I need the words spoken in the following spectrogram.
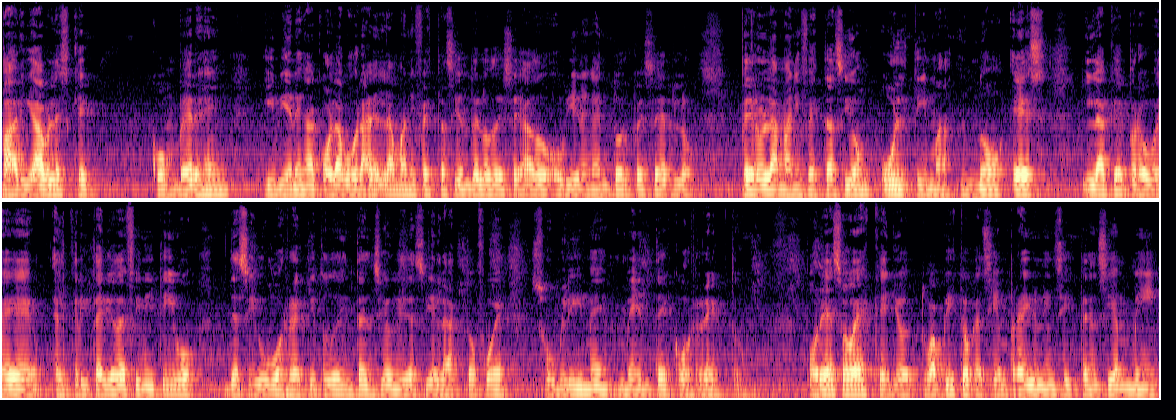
variables que convergen y vienen a colaborar en la manifestación de lo deseado o vienen a entorpecerlo, pero la manifestación última no es la que provee el criterio definitivo de si hubo rectitud de intención y de si el acto fue sublimemente correcto. Por eso es que yo, tú has visto que siempre hay una insistencia en mí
